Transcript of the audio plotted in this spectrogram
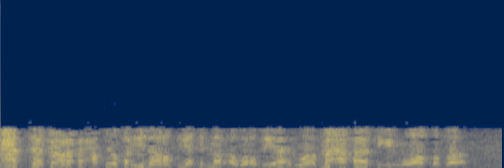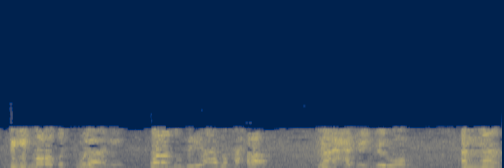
حتى تعرف الحقيقة فإذا رضيت المرأة ورضي أهلها مع هذه المواصفات به المرض الفلاني ورضوا به أهل الأحرار. ما أحد يجبرهم. أما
